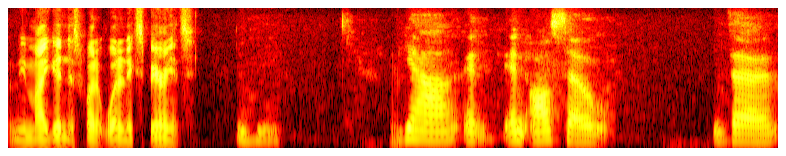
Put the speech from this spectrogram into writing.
I mean my goodness what what an experience. Mhm. Mm. Yeah, and and also the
